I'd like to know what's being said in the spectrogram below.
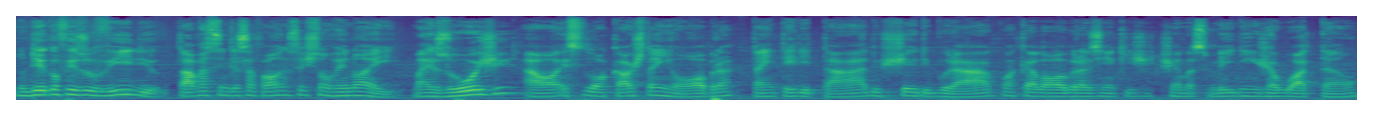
No dia que eu fiz o vídeo, estava assim dessa forma que vocês estão vendo aí. Mas hoje, esse local está em obra, está interditado, cheio de buraco. Aquela obrazinha que chama-se Made in Jaboatão.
